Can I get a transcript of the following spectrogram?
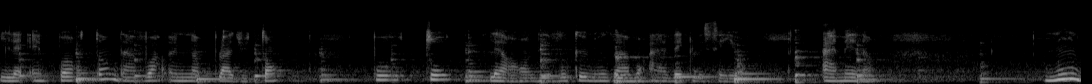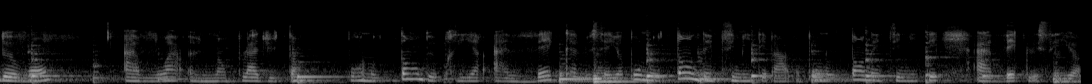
il est important d'avoir un emploi du temps pour tous les rendez-vous que nous avons avec le Seigneur. Amen. Nous devons avoir un emploi du temps pour nos temps de prière avec le Seigneur, pour nos temps d'intimité, pardon, pour nos temps d'intimité avec le Seigneur.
